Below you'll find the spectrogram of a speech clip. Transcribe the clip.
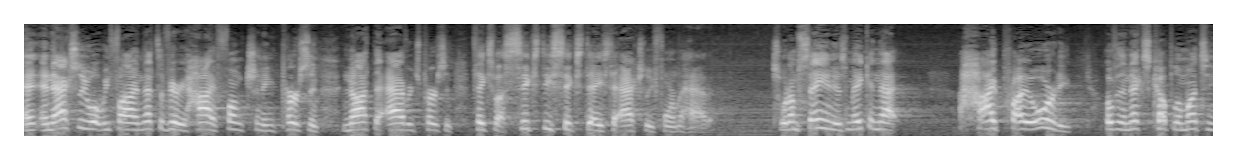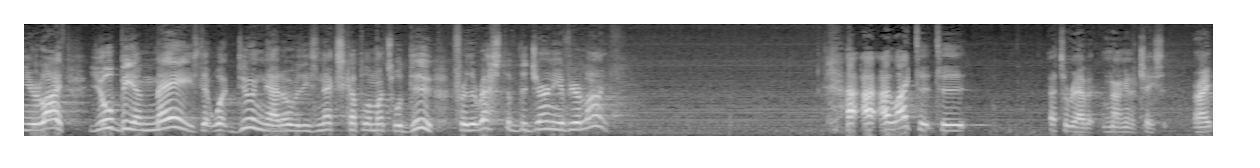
And, and actually what we find, that's a very high functioning person, not the average person. It takes about 66 days to actually form a habit. So what I'm saying is making that a high priority over the next couple of months in your life, you'll be amazed at what doing that over these next couple of months will do for the rest of the journey of your life. I, I, I like to, to, that's a rabbit. I'm not going to chase it. All right?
